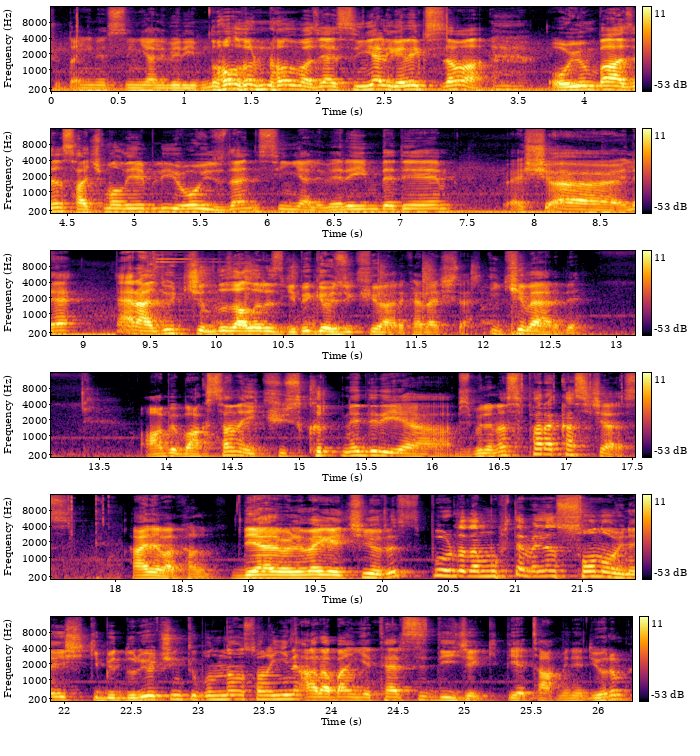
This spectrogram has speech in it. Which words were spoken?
Şuradan yine sinyal vereyim. Ne olur ne olmaz. Yani sinyal gereksiz ama oyun bazen saçmalayabiliyor. O yüzden sinyal vereyim dedim. Ve şöyle herhalde 3 yıldız alırız gibi gözüküyor arkadaşlar. 2 verdi. Abi baksana 240 nedir ya? Biz böyle nasıl para kasacağız? Hadi bakalım. Diğer bölüme geçiyoruz. Burada da muhtemelen son oynayış gibi duruyor. Çünkü bundan sonra yine araban yetersiz diyecek diye tahmin ediyorum.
